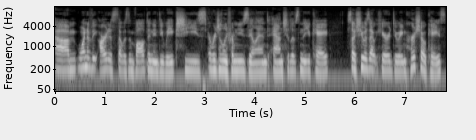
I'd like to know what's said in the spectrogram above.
um, one of the artists that was involved in Indie Week. She's originally from New Zealand and she lives in the UK. So she was out here doing her showcase.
